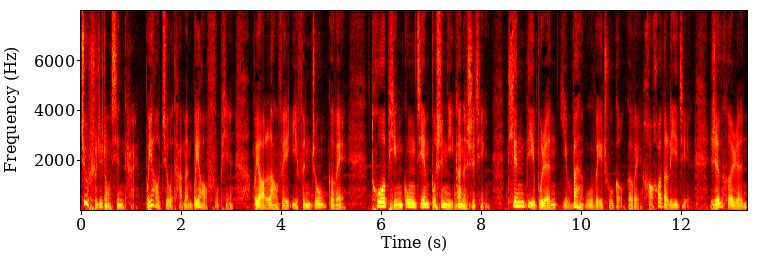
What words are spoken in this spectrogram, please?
就是这种心态。不要救他们，不要扶贫，不要浪费一分钟。各位，脱贫攻坚不是你干的事情。天地不仁，以万物为刍狗。各位，好好的理解人和人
